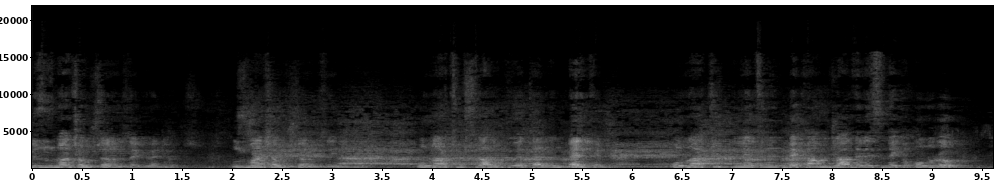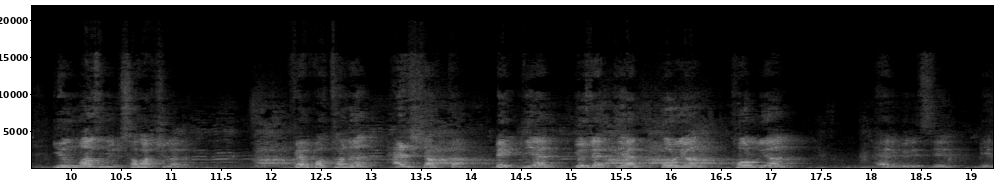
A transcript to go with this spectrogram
Biz uzman çavuşlarımıza güveniyoruz. Uzman çavuşlarımıza inanıyoruz. Onlar Türk Silahlı Kuvvetleri'nin kemiği. Onlar Türk milletinin beka mücadelesindeki onuru, yılmaz savaşçıları. Ve vatanı her şartta bekleyen, gözetleyen, koruyan, kollayan her birisi bir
